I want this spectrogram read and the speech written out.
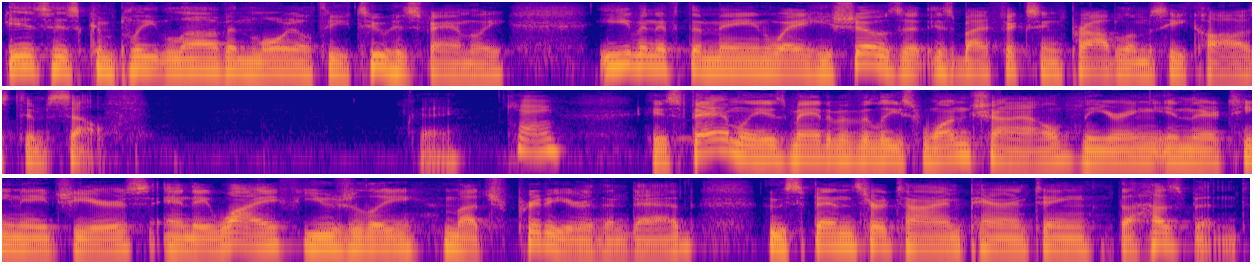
is his complete love and loyalty to his family, even if the main way he shows it is by fixing problems he caused himself. Okay. Okay. His family is made up of at least one child, nearing in their teenage years, and a wife, usually much prettier than dad, who spends her time parenting the husband.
